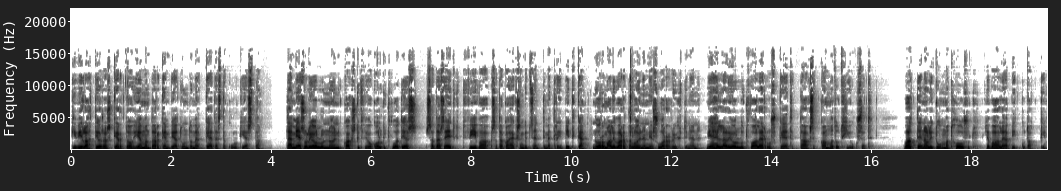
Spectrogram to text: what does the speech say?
Kivilahti osasi kertoa hieman tarkempia tuntomerkkejä tästä kulkijasta. Tämä mies oli ollut noin 20-30-vuotias, 170-180 cm pitkä, normaalivartaloinen ja suoraryhtinen. Miehellä oli ollut valeruskeet taakse kammatut hiukset. Vaatteena oli tummat housut ja vaalea pikkutakki.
